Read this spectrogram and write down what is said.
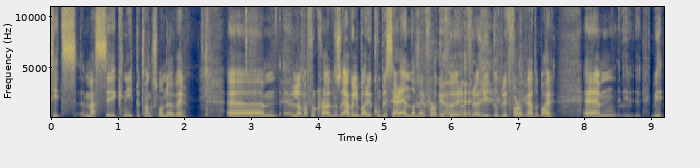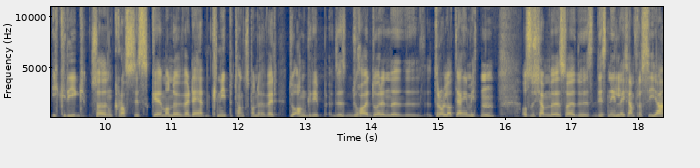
tidsmessig knipetangsmanøver. Eh, la meg forklare Jeg vil bare komplisere det enda mer for dere, for, for å rydde opp litt for dere etterpå her. Eh, I krig så er det en klassisk manøver. Det er en knipetangsmanøver. Du angriper Du har, du har en eh, trollete gjeng i midten, og så, kommer, så du, de snille kommer fra sida.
